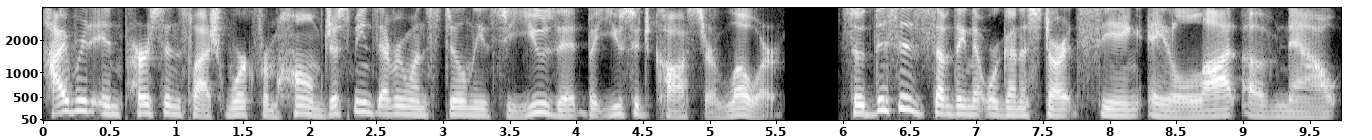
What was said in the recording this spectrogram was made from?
Hybrid in person slash work from home just means everyone still needs to use it, but usage costs are lower. So, this is something that we're going to start seeing a lot of now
